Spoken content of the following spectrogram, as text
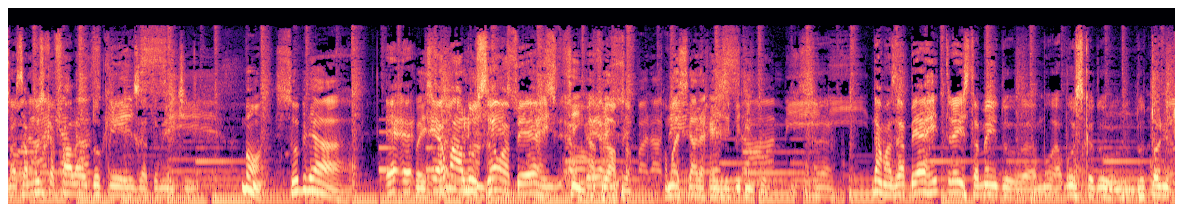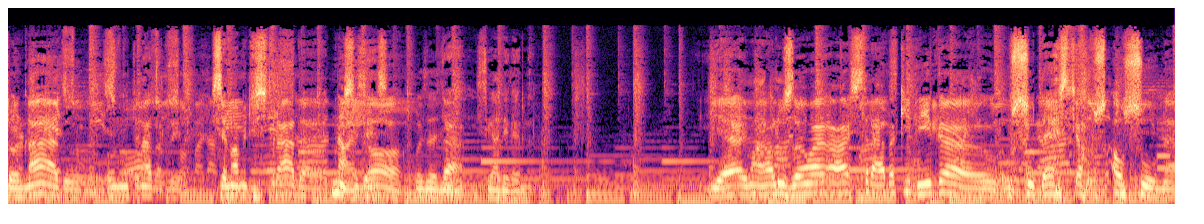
Mas a música fala do que exatamente? Bom, sobre a. É, é- é uma alusão à BR. Sim, a BR. própria. Uma estrada que é exibida em tudo. É. Não, mas a BR-3 também, do, a, a música do, do Tony Tornado, ou não tem nada a ver? Ser nome de estrada? Não, é só coisa de Tá. estrada grande. E é uma alusão à, à estrada que liga o, o sudeste ao, ao sul, né?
